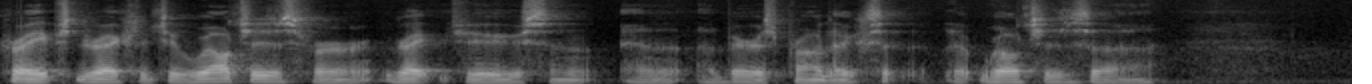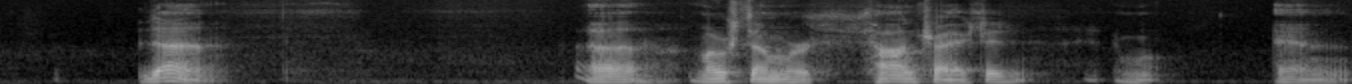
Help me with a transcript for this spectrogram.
grapes directly to Welch's for grape juice and, and various products that, that Welch's uh, done. Uh, most of them were contracted, and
